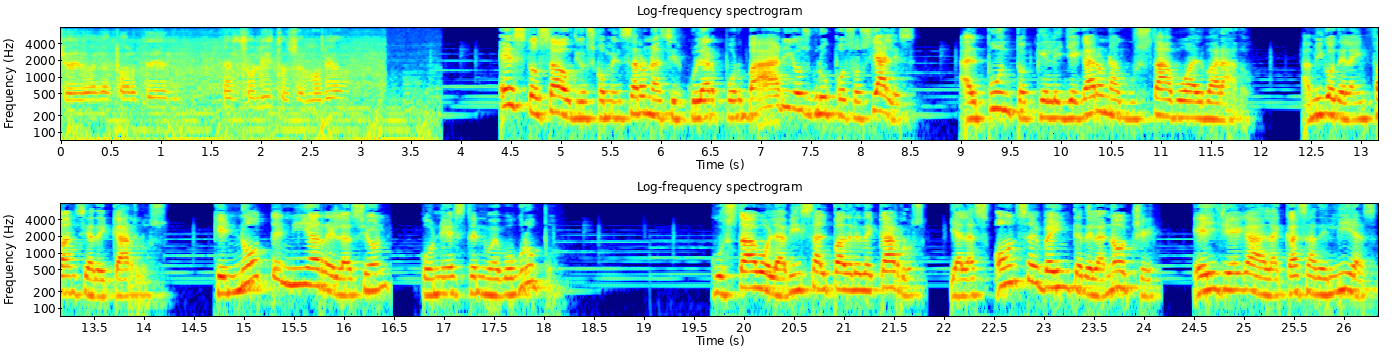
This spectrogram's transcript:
Yo iba a la par de él, él solito se murió. Estos audios comenzaron a circular por varios grupos sociales, al punto que le llegaron a Gustavo Alvarado, amigo de la infancia de Carlos, que no tenía relación con este nuevo grupo. Gustavo le avisa al padre de Carlos y a las 11.20 de la noche, él llega a la casa de Elías,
